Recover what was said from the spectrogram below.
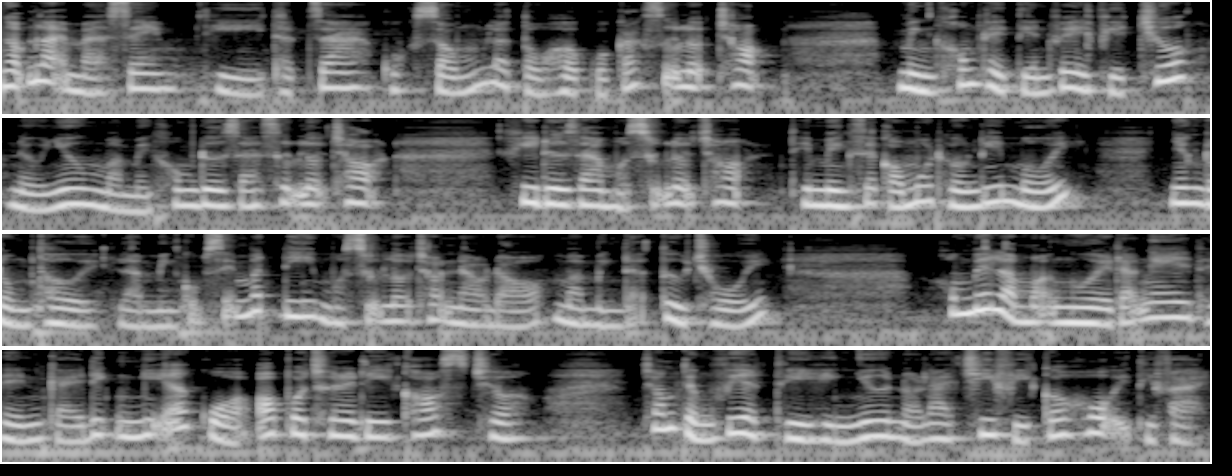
ngẫm lại mà xem, thì thật ra cuộc sống là tổ hợp của các sự lựa chọn. Mình không thể tiến về phía trước nếu như mà mình không đưa ra sự lựa chọn. Khi đưa ra một sự lựa chọn, thì mình sẽ có một hướng đi mới, nhưng đồng thời là mình cũng sẽ mất đi một sự lựa chọn nào đó mà mình đã từ chối. Không biết là mọi người đã nghe đến cái định nghĩa của opportunity cost chưa? Trong tiếng việt thì hình như nó là chi phí cơ hội thì phải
